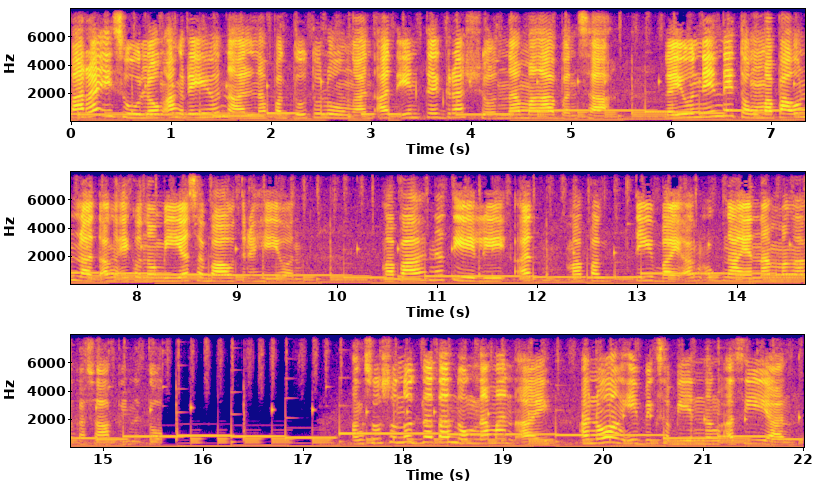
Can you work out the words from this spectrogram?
para isulong ang regional na pagtutulungan at integrasyon ng mga bansa. Layunin nitong mapaunlad ang ekonomiya sa bawat rehiyon, mapanatili at mapagtibay ang ugnayan ng mga kasapi nito. Ang susunod na tanong naman ay, ano ang ibig sabihin ng ASEAN?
